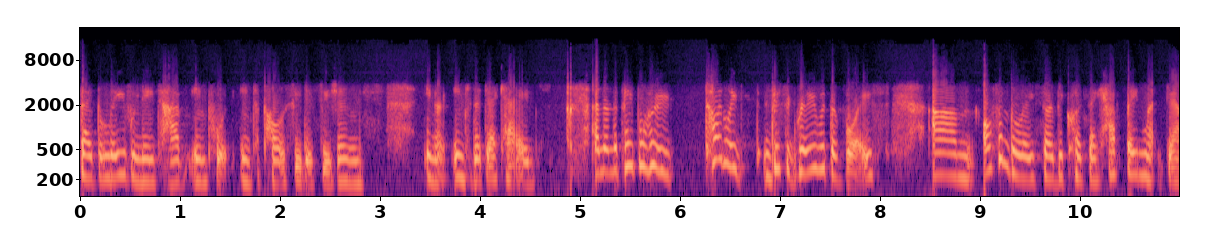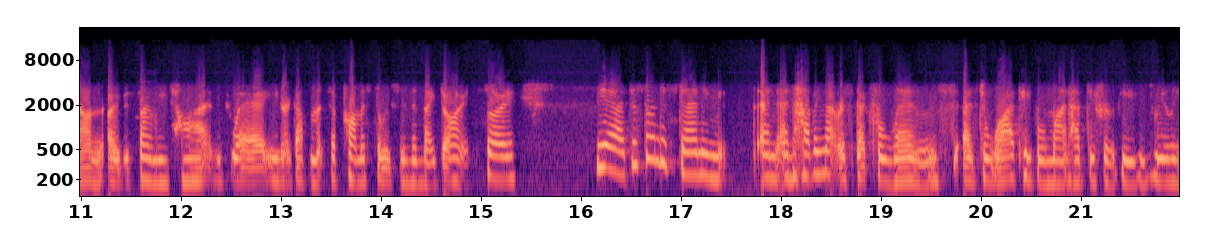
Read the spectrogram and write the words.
they believe we need to have input into policy decisions, you know, into the decades. And then the people who totally disagree with the voice um, often believe so because they have been let down over so many times where you know governments have promised to listen and they don't so yeah just understanding and, and having that respectful lens as to why people might have different views is really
